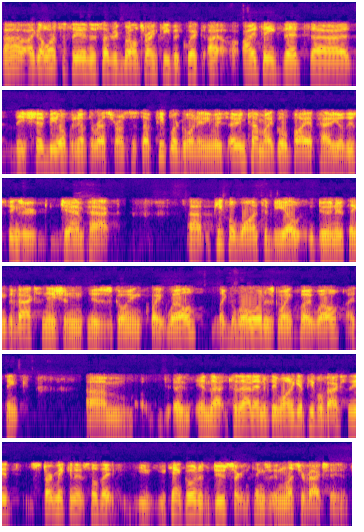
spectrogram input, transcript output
Uh, I got lots to say on this subject, but I'll try and keep it quick. I I think that uh, they should be opening up the restaurants and stuff. People are going anyways. Anytime I go by a patio, these things are jam packed. Uh, people want to be out doing their thing. The vaccination is going quite well. Like the rollout is going quite well. I think. Um, and, and that to that end, if they want to get people vaccinated, start making it so that you, you can't go to do certain things unless you're vaccinated.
